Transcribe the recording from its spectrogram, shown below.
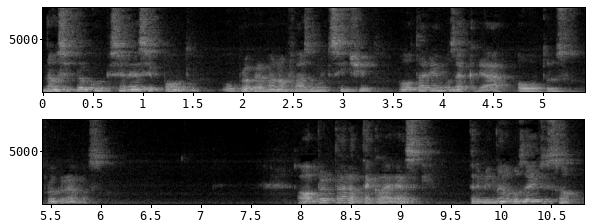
Não se preocupe se nesse ponto o programa não faz muito sentido. Voltaremos a criar outros programas. Ao apertar a tecla ESC, terminamos a edição.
